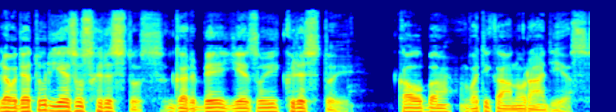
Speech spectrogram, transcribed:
Liaudetur Jėzus Kristus, garbė Jėzui Kristui, kalba Vatikano radijas.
